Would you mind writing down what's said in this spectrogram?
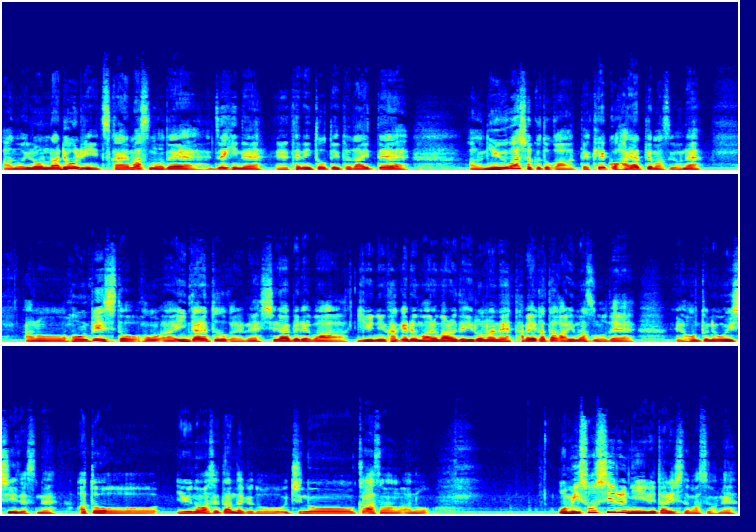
あのいろんな料理に使えますのでぜひね、え手に取っていただいてあの乳和食とかって結構流行ってますよね。あのホームページとほんあインターネットとかでね調べれば牛乳かけるまるでいろんなね食べ方がありますので、えー本当に美味しいですね。あと言うの忘れたんだけどうちのお母さんあのお味噌汁に入れたりしてますよね。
